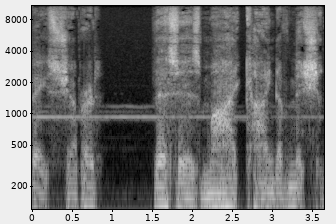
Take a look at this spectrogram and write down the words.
space, Shepard. This is my kind of mission.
